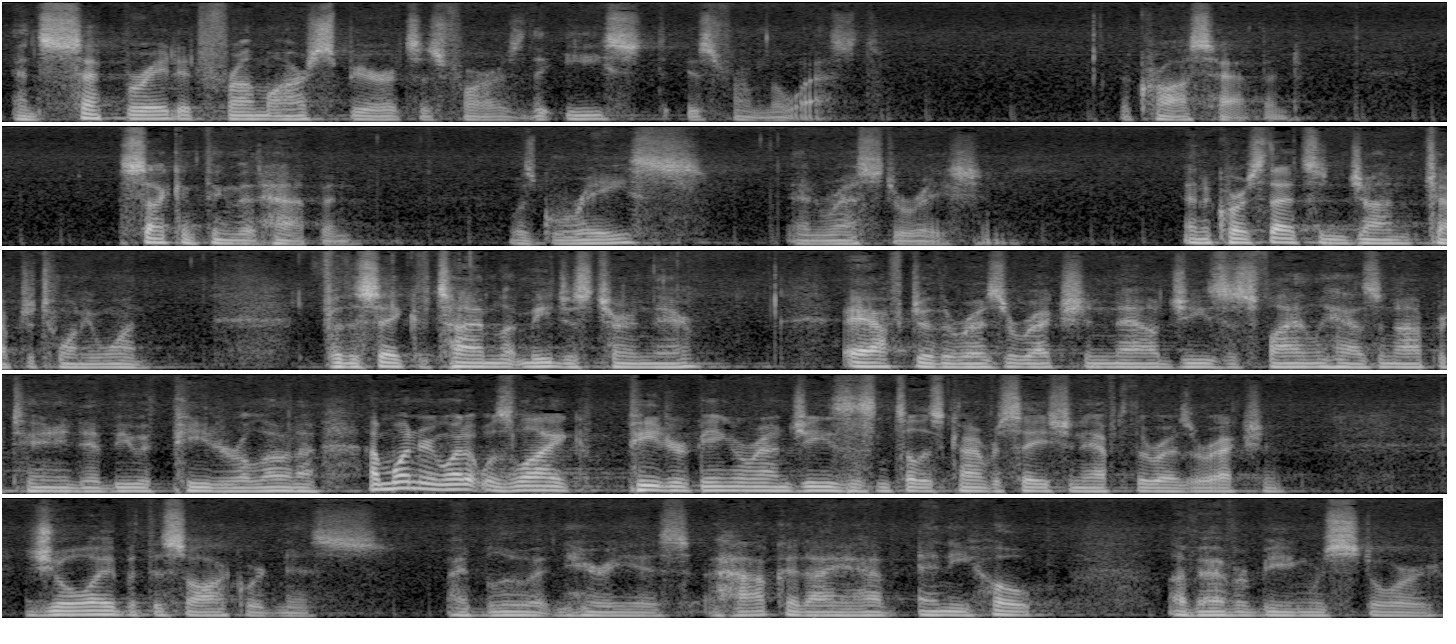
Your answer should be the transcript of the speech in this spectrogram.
and separate it from our spirits as far as the east is from the west. The cross happened. The second thing that happened was grace and restoration. And of course, that's in John chapter 21. For the sake of time, let me just turn there. After the resurrection, now Jesus finally has an opportunity to be with Peter alone. I'm wondering what it was like, Peter being around Jesus until this conversation after the resurrection. Joy, but this awkwardness. I blew it, and here he is. How could I have any hope of ever being restored?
